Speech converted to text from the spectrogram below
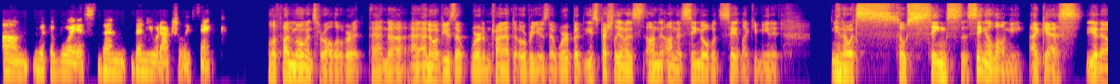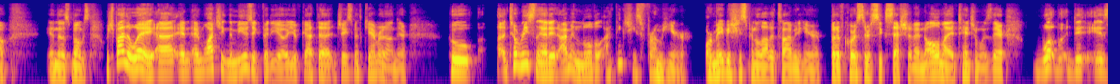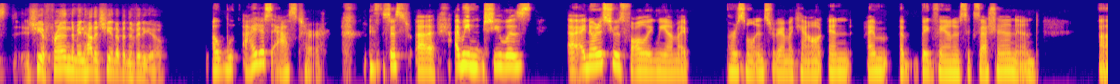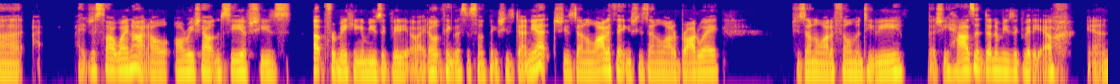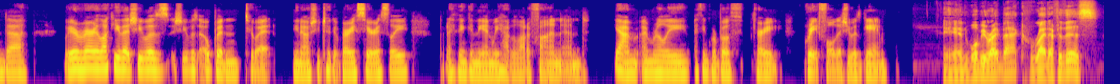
um, with a voice than than you would actually think. Well, the fun moments are all over it, and uh, I, I know I've used that word. I'm trying not to overuse that word, but especially on a on on the single, would say it like you mean it. You know, it's so sing sing alongy, I guess. You know, in those moments. Which, by the way, uh, and and watching the music video, you've got the J. Smith Cameron on there, who until recently I did. I'm in Louisville. I think she's from here, or maybe she spent a lot of time in here. But of course, there's Succession, and all of my attention was there. What is is she a friend? I mean, how did she end up in the video? Oh, I just asked her. It's just, uh, I mean, she was. I noticed she was following me on my personal Instagram account, and I'm a big fan of Succession, and uh, I just thought, why not? I'll I'll reach out and see if she's up for making a music video. I don't think this is something she's done yet. She's done a lot of things. She's done a lot of Broadway. She's done a lot of film and TV, but she hasn't done a music video. And uh, we were very lucky that she was she was open to it. You know, she took it very seriously, but I think in the end we had a lot of fun and yeah, I'm I'm really I think we're both very grateful that she was game. And we'll be right back right after this.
